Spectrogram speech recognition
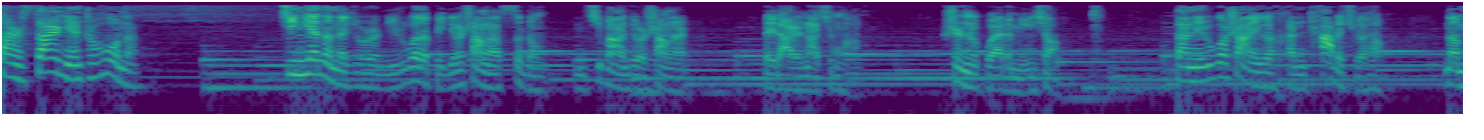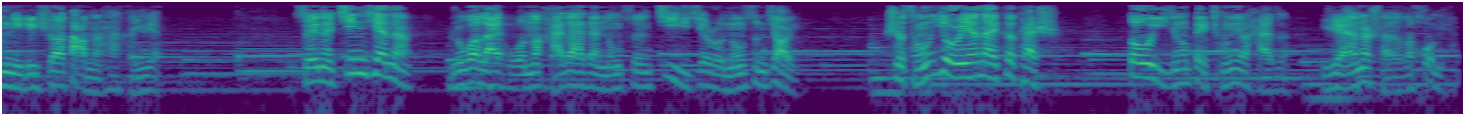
但是三十年之后呢，今天的呢就是你如果在北京上了四中。你基本上就是上了北大、人大、清华了，甚至国外的名校。但你如果上一个很差的学校，那么你离学校大门还很远。所以呢，今天呢，如果来我们孩子还在农村继续接受农村教育，是从幼儿园那一刻开始，都已经被城里的孩子远远的甩到了后面。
